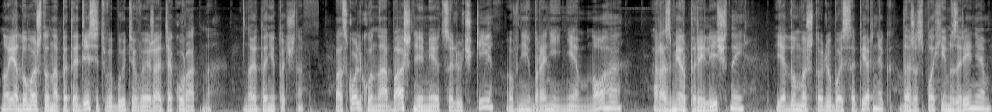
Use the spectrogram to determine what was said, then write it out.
Но я думаю, что на ПТ-10 вы будете выезжать аккуратно. Но это не точно. Поскольку на башне имеются лючки, в них брони немного, размер приличный, я думаю, что любой соперник, даже с плохим зрением,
